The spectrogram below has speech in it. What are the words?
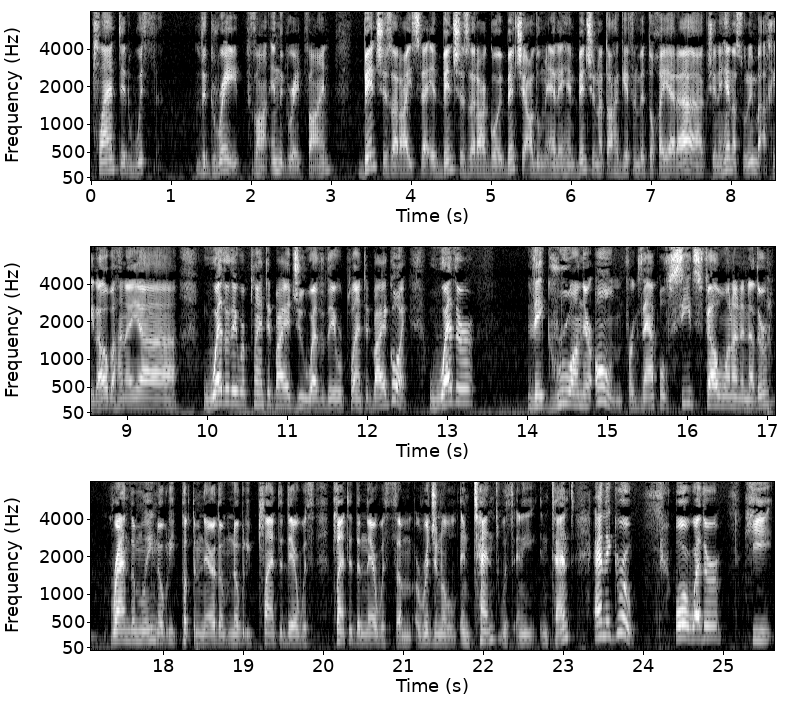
planted with the grape, grapevine in the grapevine benches are is that benches are goy benches alum elehen benches nata hagefen betoch hayara kshenehen asurim ba'achila u'bahanaya whether they were planted by a Jew whether they were planted by a goy. Whether they grew on their own. For example seeds fell one on another randomly nobody put them there nobody planted there with planted them there with um, original intent with any intent and they grew. Or whether he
